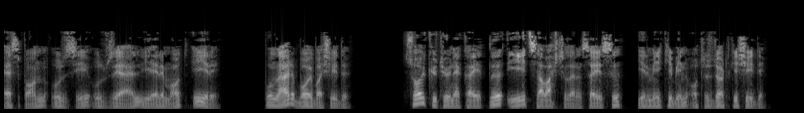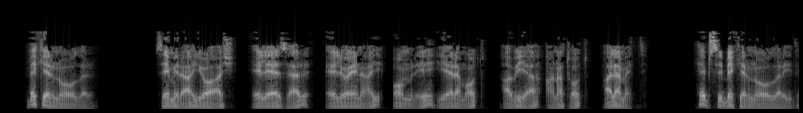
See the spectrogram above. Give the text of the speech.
Espon, Uzzi, Uzziel, Yerimot, İri. Bunlar boybaşıydı. Soy kütüğüne kayıtlı yiğit savaşçıların sayısı 22.034 kişiydi. Beker'in oğulları. Semira, Yoaş, Eliezer, Elioenay, Omri, Yeremot, Aviya, Anatot, Alamet. Hepsi Beker'in oğullarıydı.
